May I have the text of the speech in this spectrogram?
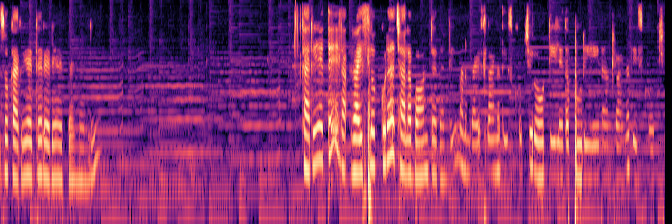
సో కర్రీ అయితే రెడీ అయిపోయిందండి. కర్రీ అయితే ఇలా రైస్లోకి కూడా చాలా బాగుంటుందండి. మనం రైస్లో అయినా తీసుకోవచ్చు రోటీ లేదా పూరి ఏ దాంట్లో అయినా తీసుకోవచ్చు.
